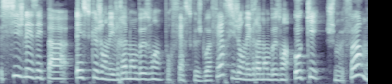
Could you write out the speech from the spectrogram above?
Si je les ai pas, est-ce que j'en ai vraiment besoin pour faire ce que je dois faire? Si j'en ai vraiment besoin, ok, je me forme.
